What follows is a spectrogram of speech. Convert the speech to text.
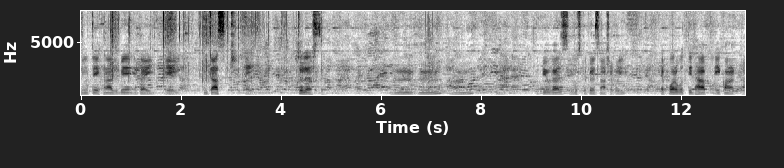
নীলটা এখানে আসবে এটাই এই জাস্ট এই, চলে আসছে। প্রিয় গাছ বুঝতে পেরেছেন, আশা করি। এর পরবর্তী ধাপ, এই কর্নারটা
